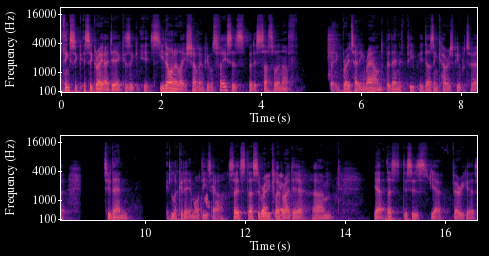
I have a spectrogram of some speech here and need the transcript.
think it's a, it's a great idea because it, it's you don't want to like shove it in people's faces, but it's subtle enough, like rotating around. But then if people, it does encourage people to to then look at it in more detail. So it's that's a really clever idea. Um, yeah, that's this is yeah very good.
